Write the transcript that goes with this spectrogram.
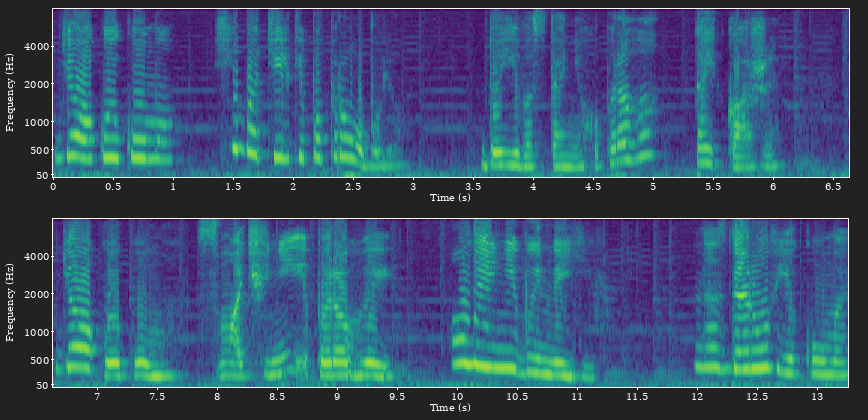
Дякую, кумо, хіба тільки попробую. Доїв останнього пирога та й каже Дякую, кумо, смачні пироги, але й ніби не їв. На здоров'я, куме,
